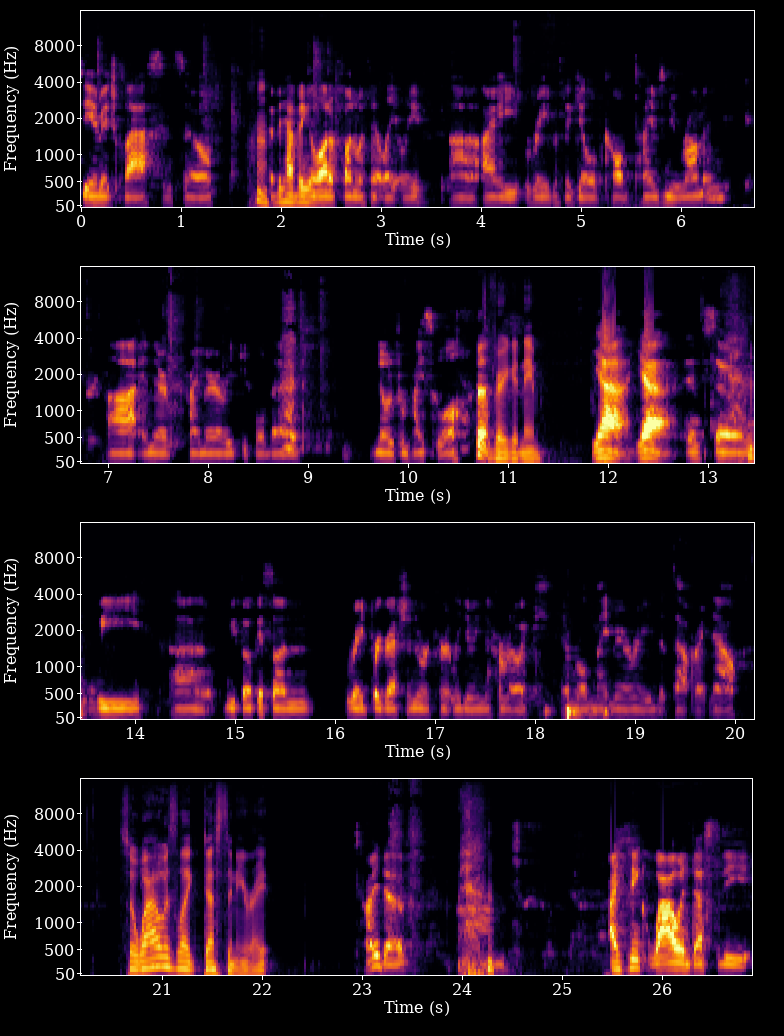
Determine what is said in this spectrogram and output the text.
damage class, and so Huh. I've been having a lot of fun with it lately. Uh, I raid with a guild called Times New Ramen, uh, and they're primarily people that I've known from high school. It's a very good name. yeah, yeah, and so we uh, we focus on raid progression. We're currently doing the heroic Emerald Nightmare raid that's out right now. So WoW is like Destiny, right? Kind of. Um, I think WoW and Destiny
